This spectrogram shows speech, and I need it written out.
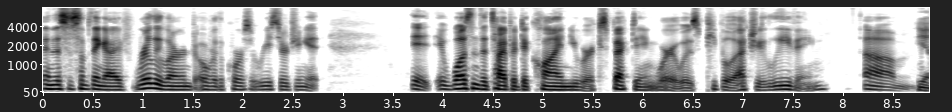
and this is something i've really learned over the course of researching it it, it wasn't the type of decline you were expecting where it was people actually leaving um yeah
